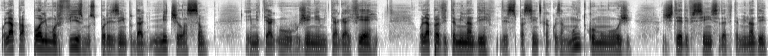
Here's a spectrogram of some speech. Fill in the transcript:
olhar para polimorfismos, por exemplo, da metilação, MTH, o gene MTHFR, olhar para a vitamina D desses pacientes, que é uma coisa muito comum hoje, a gente ter a deficiência da vitamina D,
